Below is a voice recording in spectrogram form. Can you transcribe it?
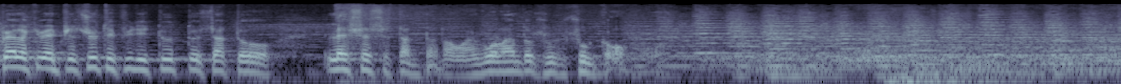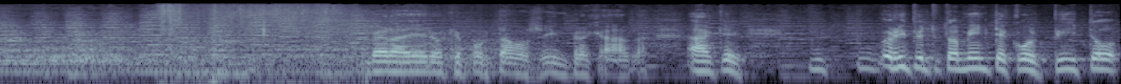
Quello che mi è piaciuto più di tutto è stato l'S-79, volando sul, sul gommo. Bel aereo che portavo sempre a casa, anche ripetutamente colpito.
